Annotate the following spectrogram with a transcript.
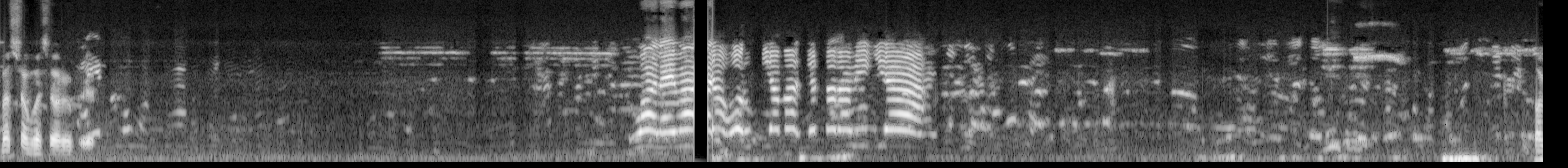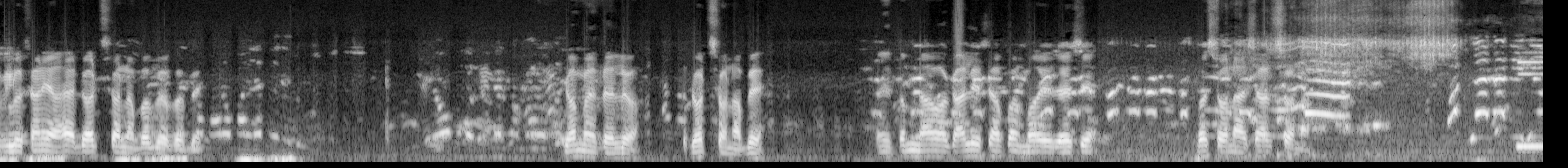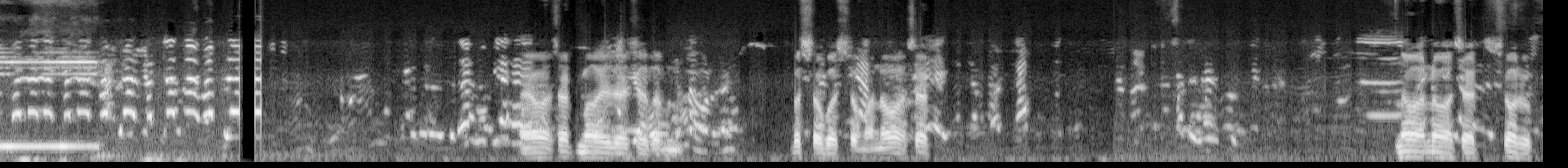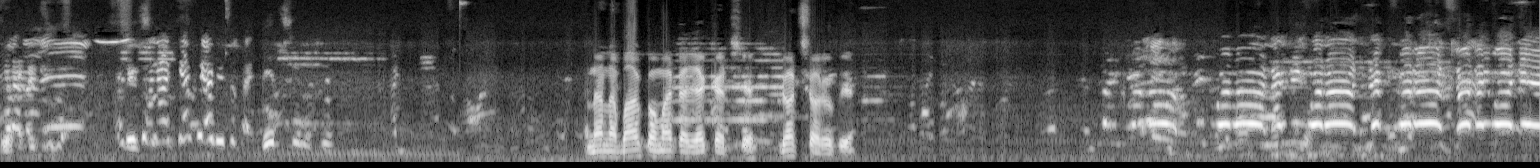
બસો બસો રૂપિયા. પગલું સણિયા હે દોઢસો ના બબે બબે ગમે તે લો દોઢસો ના બે. તમને આવા ગાલીસા પણ મળી રહેશે. બસો ના ચારસો ના. એવા શર્ટ મળી રહેશે તમને. બસો બસો માં નવા શર્ટ નવા નવા શર્ટ સો રૂપિયા નાના બાળકો માટે જેકેટ છે. દોઢસો રૂપિયા લાઈનિંગ વાળા ચેક કરો શર્ટ આવ્યા છે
